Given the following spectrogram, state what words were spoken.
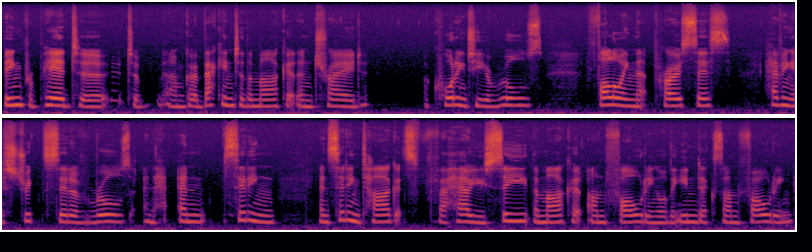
being prepared to, to um, go back into the market and trade according to your rules, following that process, having a strict set of rules and and setting and setting targets for how you see the market unfolding or the index unfolding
